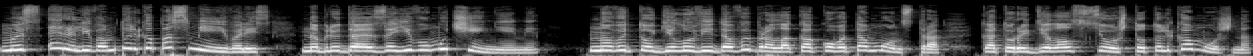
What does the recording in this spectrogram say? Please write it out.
Мы с Эреливом только посмеивались, наблюдая за его мучениями. Но в итоге Лувида выбрала какого-то монстра, который делал все, что только можно.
